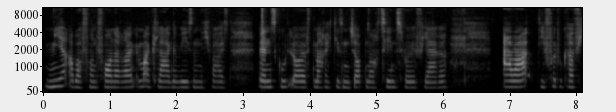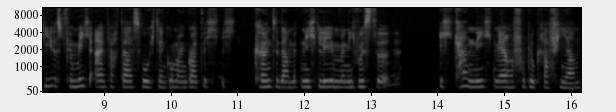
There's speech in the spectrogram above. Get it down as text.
mir aber von vornherein immer klar gewesen. Ich weiß, wenn es gut läuft, mache ich diesen Job noch 10, 12 Jahre. Aber die Fotografie ist für mich einfach das, wo ich denke, oh mein Gott, ich, ich könnte damit nicht leben, wenn ich wüsste, ich kann nicht mehr fotografieren.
